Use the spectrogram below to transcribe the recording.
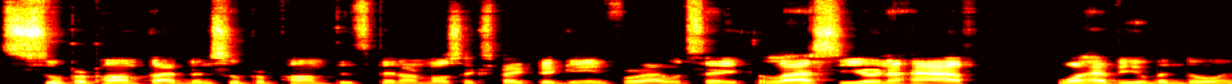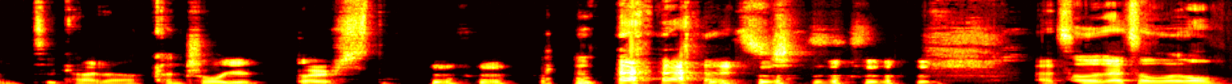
super pumped. I've been super pumped. It's been our most expected game for, I would say, the last year and a half. What have you been doing to kind of control your thirst? that's a that's a little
